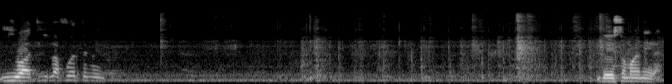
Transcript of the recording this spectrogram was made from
y batirla fuertemente. De esta manera.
